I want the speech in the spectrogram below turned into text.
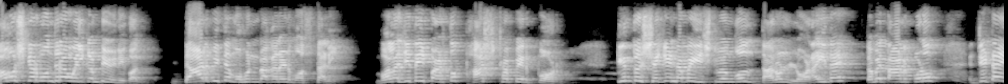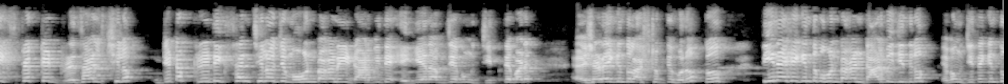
নমস্কার বন্ধুরা ওয়েলকাম টু ইউনিকন ডার্বিতে মোহনবাগানের মস্তানি। বলা যেতেই পারতো ফার্স্ট হাফের পর। কিন্তু সেকেন্ড হাফে ইস্টবেঙ্গল দারুণ লড়াই দেয়। তবে তারপরও যেটা এক্সপেক্টেড রেজাল্ট ছিল, যেটা প্রেডিকশন ছিল যে মোহনবাগান এই ডার্বিতে এগিয়ে নামছে এবং জিততে পারে সেটাই কিন্তু লাস্ট অব্দি হলো। তো তিন একে কিন্তু মোহনবাগান ডার্বি জিতলো এবং জিতে কিন্তু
